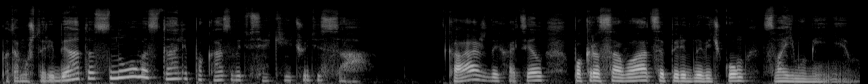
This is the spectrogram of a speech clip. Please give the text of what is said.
потому что ребята снова стали показывать всякие чудеса. Каждый хотел покрасоваться перед новичком своим умением.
